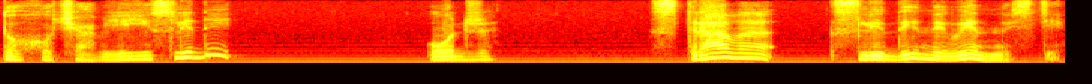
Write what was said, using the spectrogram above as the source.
то хоча б її сліди. Отже, страва сліди невинності.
